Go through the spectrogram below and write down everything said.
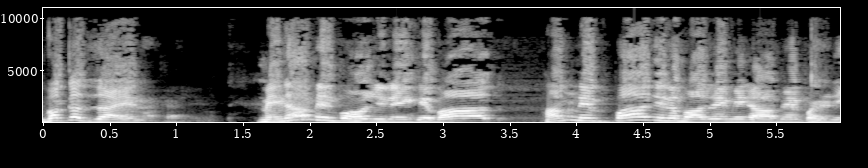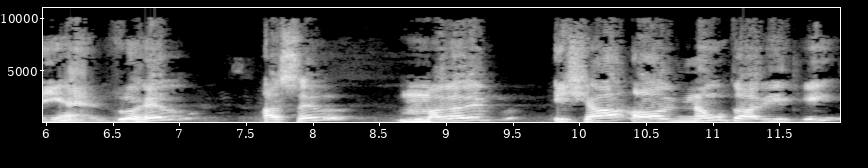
وقت ضائع نہ کریں مینا میں پہنچنے کے بعد ہم نے پانچ نمازیں مینا میں پڑھنی ہیں، ظہر اصل مغرب، عشاء اور نو تاریخ کی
